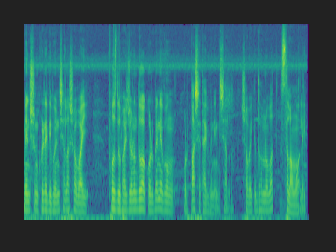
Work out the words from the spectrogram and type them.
মেনশন করে দিব ইনশাল্লাহ সবাই ফজলু ভাইয়ের জন্য দোয়া করবেন এবং ওর পাশে থাকবেন ইনশাল্লাহ সবাইকে ধন্যবাদ, আসসালামু আলাইকুম।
